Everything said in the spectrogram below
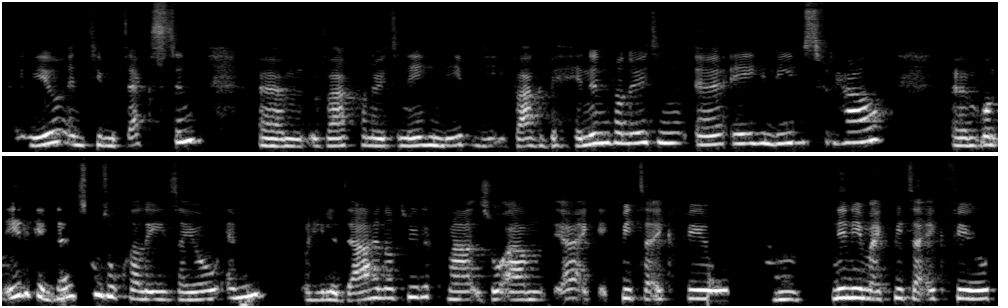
heel intieme teksten, um, vaak vanuit een eigen leven, die vaak beginnen vanuit een uh, eigen levensverhaal. Um, want eerlijk, ik denk soms ook wel eens aan jou, Emmy, hele dagen natuurlijk, maar zo aan, ja, ik, ik weet dat ik veel, nee, nee, maar ik weet dat ik veel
